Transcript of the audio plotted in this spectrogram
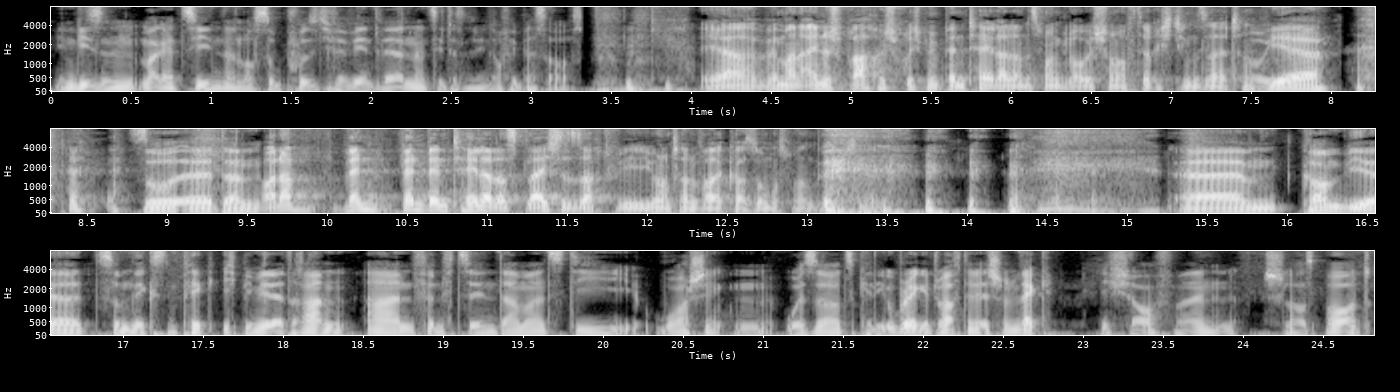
in diesem Magazin dann noch so positiv erwähnt werden, dann sieht das natürlich noch viel besser aus. ja, wenn man eine Sprache spricht mit Ben Taylor, dann ist man glaube ich schon auf der richtigen Seite. Oh yeah. So äh, dann Oder wenn wenn Ben Taylor das gleiche sagt wie Jonathan Walker, so muss man glaube ich nennen. ähm, kommen wir zum nächsten Pick. Ich bin wieder dran. An 15 damals die Washington Wizards. Kelly Oubre gedraftet, der ist schon weg. Ich schaue auf mein schlaues Board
